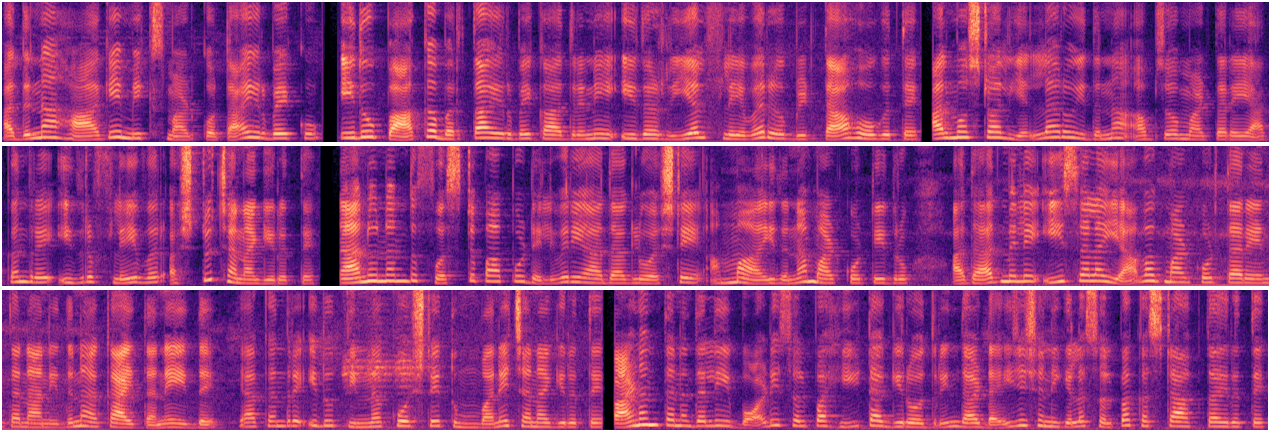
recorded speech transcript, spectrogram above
ಅದನ್ನ ಹಾಗೆ ಮಿಕ್ಸ್ ಮಾಡ್ಕೋತಾ ಇರಬೇಕು. ಇದು ಪಾಕ ಬರ್ತಾ ಇರ್ಬೇಕಾದ್ರೇನೆ ಇದರ ರಿಯಲ್ ಫ್ಲೇವರ್ ಬಿಡ್ತಾ ಹೋಗುತ್ತೆ. ಆಲ್ಮೋಸ್ಟ್ ಆಲ್ ಎಲ್ಲರೂ ಇದನ್ನ ಅಬ್ಸರ್ವ್ ಮಾಡ್ತಾರೆ. ಯಾಕಂದ್ರೆ ಇದ್ರ ಫ್ಲೇವರ್ ಅಷ್ಟು ಚೆನ್ನಾಗಿರುತ್ತೆ. ನಾನು ನಂದು ಫಸ್ಟ್ ಪಾಪು ಡೆಲಿವರಿ ಆದಾಗ್ಲೂ ಅಷ್ಟೇ ಅಮ್ಮ ಇದನ್ನ ಮಾಡ್ಕೊಟ್ಟಿದ್ರು. ಅದಾದ್ಮೇಲೆ ಈ ಸಲ ಯಾವಾಗ ಮಾಡ್ಕೊಡ್ತಾರೆ ಅಂತ ನಾನು ಇದನ್ನ ಕಾಯ್ತಾನೆ ಇದ್ದೆ. ಯಾಕಂದ್ರೆ ಇದು ತಿನ್ನಕ್ಕೂ ಅಷ್ಟೇ ತುಂಬಾನೇ ಚೆನ್ನಾಗಿರುತ್ತೆ. ಬಾಣಂತನದಲ್ಲಿ ಬಾಡಿ ಸ್ವಲ್ಪ ಹೀಟ್ ಆಗಿರೋದ್ರಿಂದ ಡೈಜೆಷನಿಗೆಲ್ಲ ಸ್ವಲ್ಪ ಕಷ್ಟ ಆಗ್ತಾ ಇರುತ್ತೆ.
